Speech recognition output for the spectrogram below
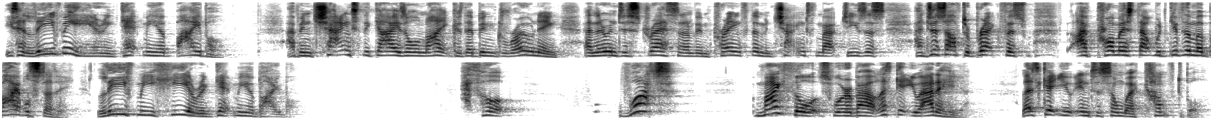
He said, Leave me here and get me a Bible. I've been chatting to the guys all night because they've been groaning and they're in distress, and I've been praying for them and chatting to them about Jesus. And just after breakfast, I promised that would give them a Bible study. Leave me here and get me a Bible. I thought, what? My thoughts were about, let's get you out of here. Let's get you into somewhere comfortable.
